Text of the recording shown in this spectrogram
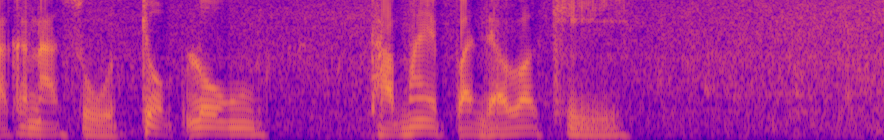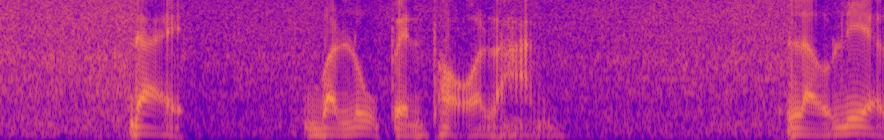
ลักษณะสูตรจบลงทำให้ปัญญวัคคีได้บรรลุเป็นพระอรหันต์เราเรียก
